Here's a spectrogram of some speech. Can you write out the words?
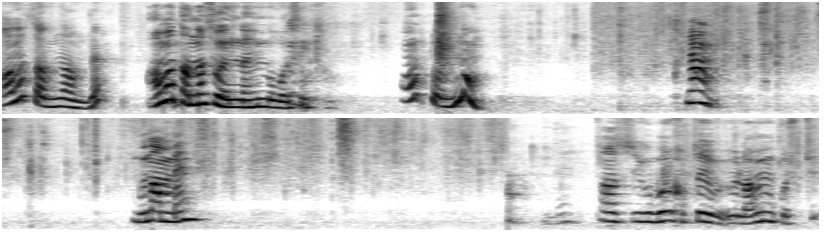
아무것도 안 나는데? 아무것도 안 날 수가 있나 햄버거에서? 아무것도 안 나. 그냥 무난맨. 아 이거 뭘 갑자기 왜 라면 먹고 싶지?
